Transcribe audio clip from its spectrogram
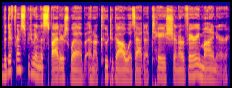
The difference between the spider's web and Akutagawa's adaptation are very minor,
